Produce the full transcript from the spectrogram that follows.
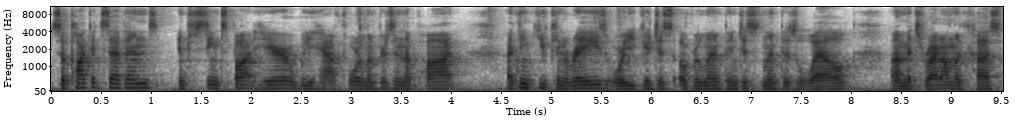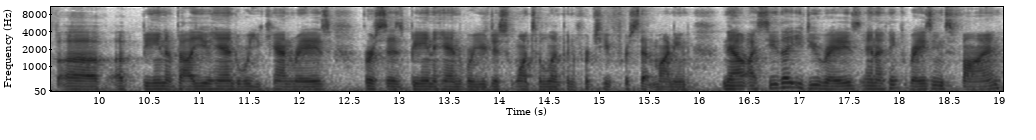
So pocket sevens, interesting spot here. We have four limpers in the pot. I think you can raise or you could just over limp and just limp as well. Um, it's right on the cusp of, of being a value hand where you can raise versus being a hand where you just want to limp in for cheap for set mining. Now I see that you do raise and I think raising's fine.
